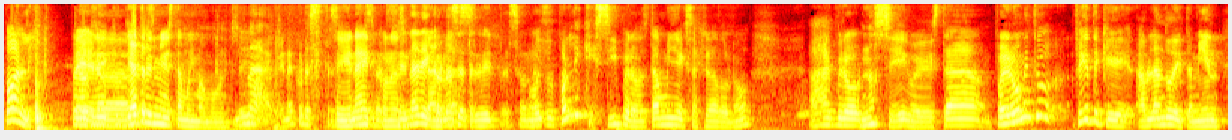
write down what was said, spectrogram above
Ponle. Pero, ya 3000 está muy mamón. Sí. Nah, güey, no conoces 3000. Sí, nadie conoce. Sí, nadie conoce 3000 personas. ponle que sí, pero está muy exagerado, ¿no? Ay, pero no sé, güey. Está. Por el momento, fíjate que hablando de también.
